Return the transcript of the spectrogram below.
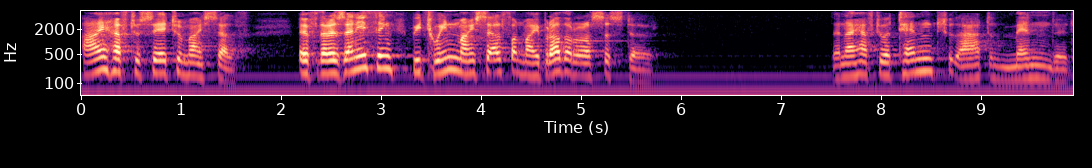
I have to say to myself, if there is anything between myself and my brother or sister, then I have to attend to that and mend it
